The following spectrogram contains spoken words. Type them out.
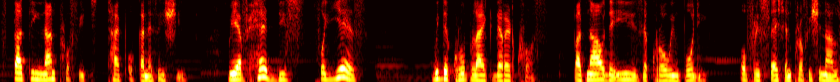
starting non-profit type organization. We have had this for years with a group like the Red Cross but now there is a growing body of research and professional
